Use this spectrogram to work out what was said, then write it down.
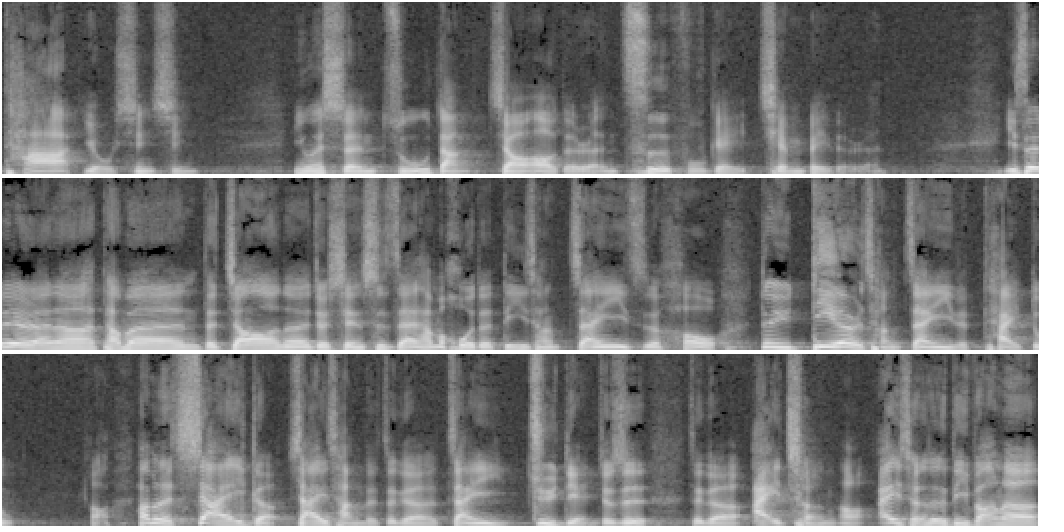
他有信心，因为神阻挡骄傲的人，赐福给谦卑的人。以色列人呢，他们的骄傲呢，就显示在他们获得第一场战役之后，对于第二场战役的态度。好，他们的下一个下一场的这个战役据点就是这个艾城。哈，艾城这个地方呢。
